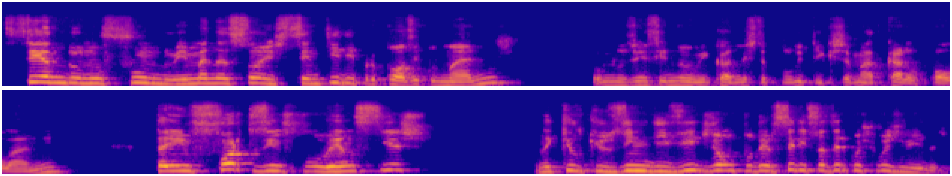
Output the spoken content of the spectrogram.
sendo, no fundo, emanações de sentido e propósito humanos, como nos ensinou um economista político chamado Carlo Polanyi, têm fortes influências naquilo que os indivíduos vão poder ser e fazer com as suas vidas.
